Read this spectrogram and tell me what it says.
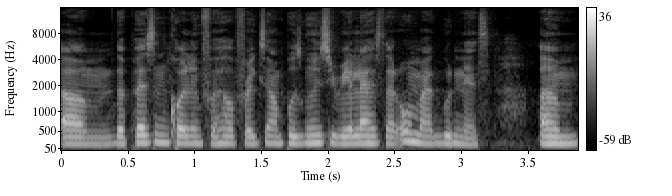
um the person calling for help for example is going to realize that oh my goodness um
